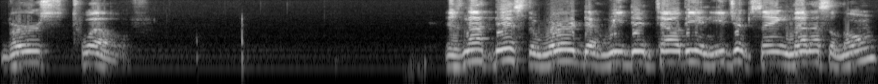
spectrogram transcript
Verse 12. Is not this the word that we did tell thee in Egypt, saying, Let us alone,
